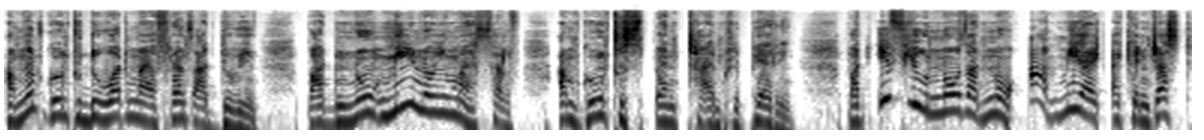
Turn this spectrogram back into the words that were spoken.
I'm not going to do what my friends are doing. But no, me knowing myself, I'm going to spend time preparing. But if you know that no, ah, me, I, I can just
